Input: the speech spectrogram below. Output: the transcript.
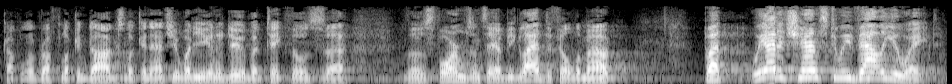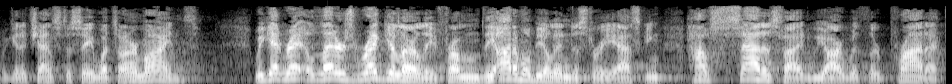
A couple of rough looking dogs looking at you. What are you going to do but take those, uh, those forms and say, I'd be glad to fill them out. But we had a chance to evaluate. We get a chance to say what's on our minds. We get re- letters regularly from the automobile industry asking how satisfied we are with their product.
